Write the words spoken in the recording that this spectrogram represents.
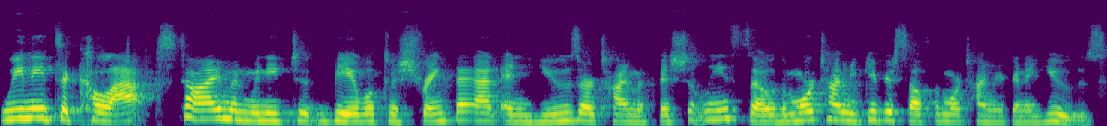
we need to collapse time and we need to be able to shrink that and use our time efficiently. So the more time you give yourself, the more time you're going to use.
